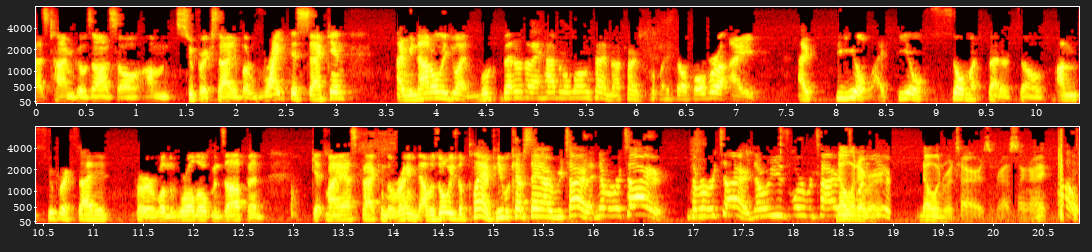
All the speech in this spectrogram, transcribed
as time goes on. So I'm super excited. But right this second, I mean, not only do I look better than I have in a long time, not trying to put myself over, I I feel I feel so much better. So I'm super excited for when the world opens up and get my ass back in the ring. That was always the plan. People kept saying I retired. I never retired. Never retired. Never used the word retired. No one ever, Years. no one retires in wrestling, right? No,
